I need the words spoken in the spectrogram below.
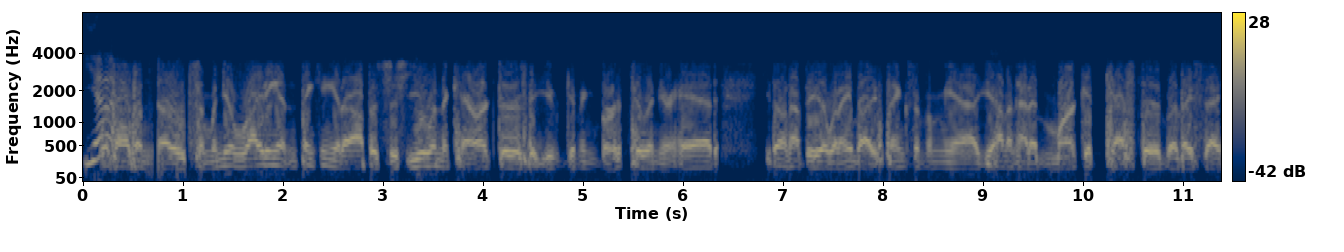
with all the notes. And when you're writing it and thinking it up, it's just you and the characters that you're giving birth to in your head. You don't have to hear what anybody thinks of them yet. You haven't had it market tested where they say,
